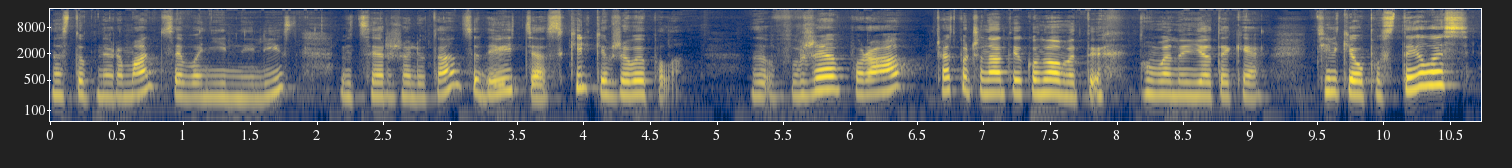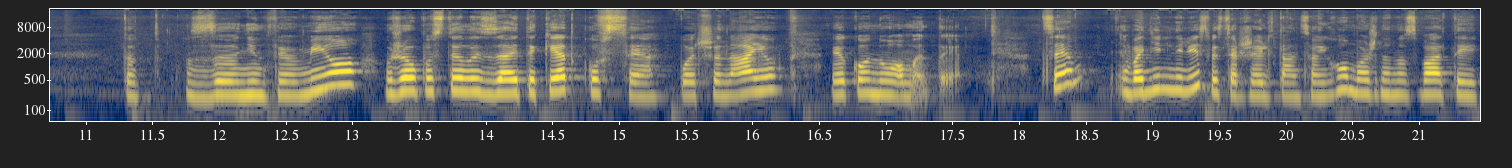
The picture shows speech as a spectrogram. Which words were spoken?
Наступний аромат це ванільний ліс від Сержа Лютанца. Дивіться, скільки вже випила. Вже пора час починати економити. У мене є таке. Тільки опустилась. Тут з Нінфеоміо вже опустилась за етикетку, все, починаю економити. Це ванільний ліс від Сержа Лютанца. Його можна назвати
